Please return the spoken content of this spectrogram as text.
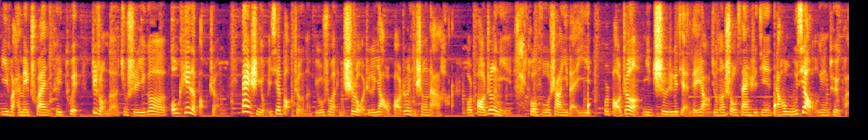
衣服还没穿，你可以退，这种的就是一个 OK 的保证。但是有一些保证呢，比如说你吃了我这个药，我保证你生男孩，或者保证你托福上一百一，或者保证你吃了这个减肥药就能瘦三十斤。然后无效，我给你退款。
